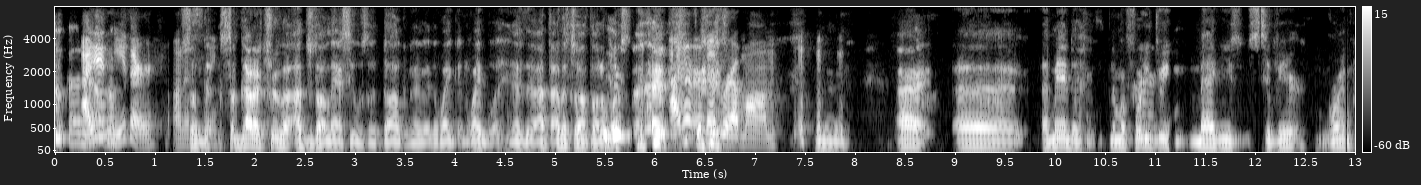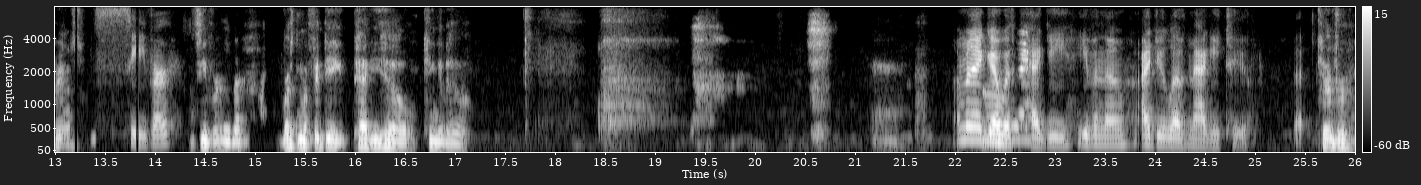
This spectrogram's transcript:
But I didn't either, So, honestly. so got it true. I just thought Lassie was a dog and the, the white and the white boy. I, I, that's what I thought it was. I don't remember a mom. All right, uh, Amanda, number forty-three, Maggie's Seaver growing pains. Seaver. Seaver. Seaver. Verse number fifty-eight, Peggy Hill, King of the Hill. I'm gonna go Oh, with Peggy, even though I do love Maggie too. But. Kendra,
